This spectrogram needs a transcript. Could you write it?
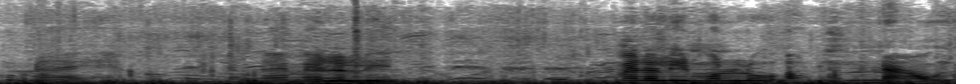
คุณนายคุณนายแมลลินแมลลินมอนโรเอ้ามันหนาวอีก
